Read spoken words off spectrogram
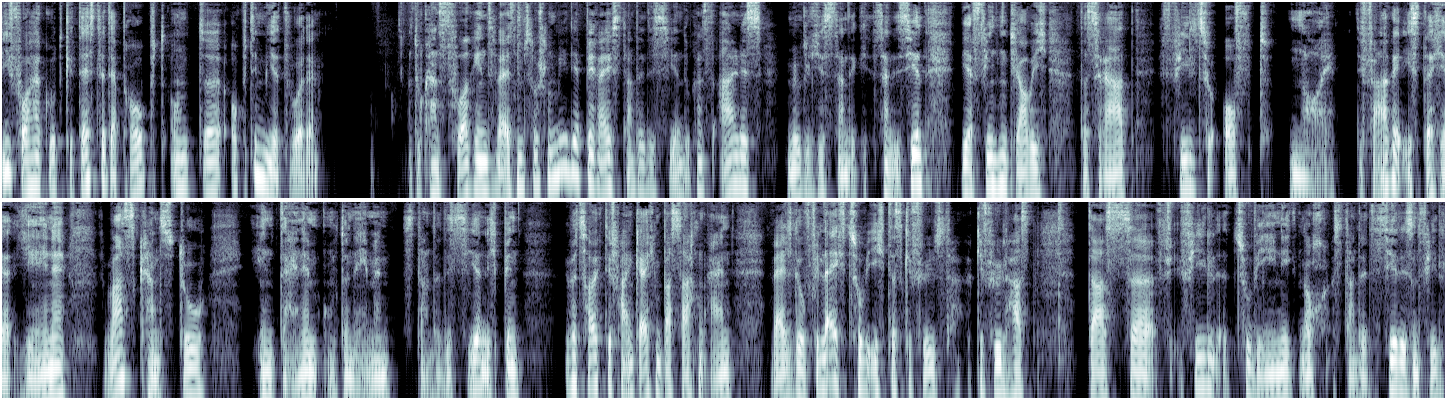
die vorher gut getestet, erprobt und äh, optimiert wurde. Du kannst Vorgehensweisen im Social Media Bereich standardisieren. Du kannst alles Mögliche standardisieren. Wir erfinden, glaube ich, das Rad viel zu oft neu. Die Frage ist daher jene, was kannst du in deinem Unternehmen standardisieren? Ich bin überzeugt, dir fallen gleich ein paar Sachen ein, weil du vielleicht, so wie ich das Gefühl, Gefühl hast, dass äh, viel zu wenig noch standardisiert ist und viel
